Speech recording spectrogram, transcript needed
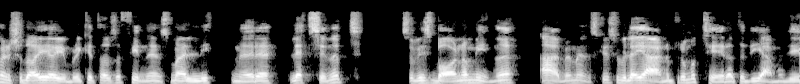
kanskje da i øyeblikket ta og finne en som er litt mer lettsinnet. Så hvis barna mine er med mennesker, så vil jeg gjerne promotere at de er med de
